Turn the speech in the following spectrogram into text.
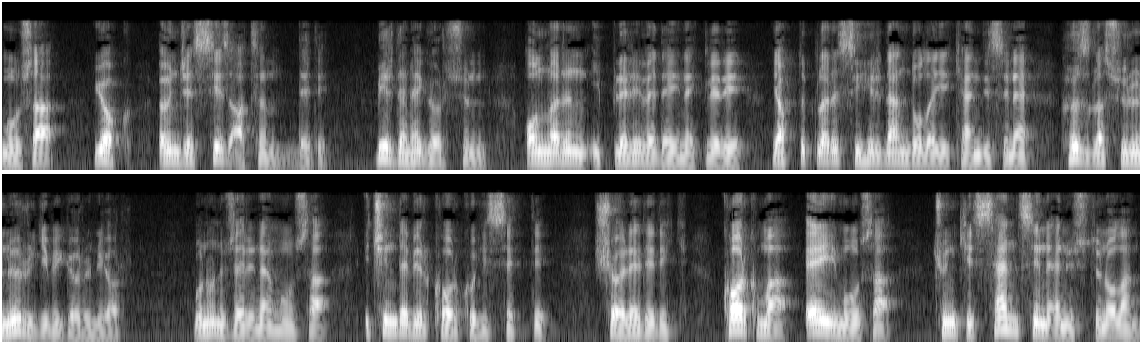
Musa, yok önce siz atın dedi. Bir de ne görsün, onların ipleri ve değnekleri yaptıkları sihirden dolayı kendisine hızla sürünür gibi görünüyor. Bunun üzerine Musa içinde bir korku hissetti. Şöyle dedik, korkma ey Musa, çünkü sensin en üstün olan.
